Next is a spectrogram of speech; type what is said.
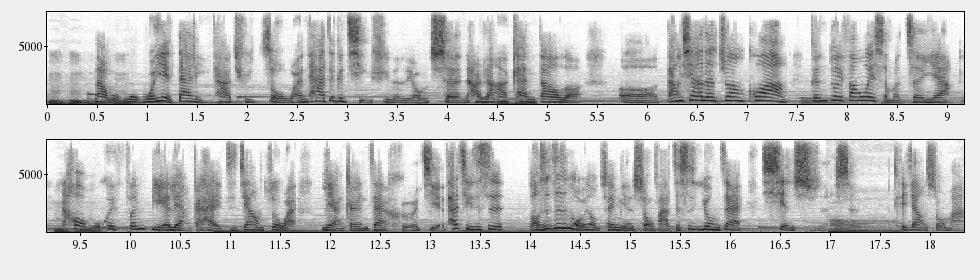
嗯哼，那我我我也带领他去走完他这个情绪的流程，然后让他看到了，呃，当下的状况跟对方为什么这样，然后我会分别两个孩子这样做完，两个人再和解。他其实是老师，这是某一种催眠手法，只是用在现实人生，可以这样说吗？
